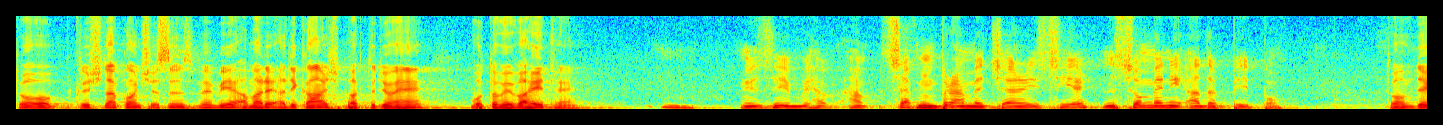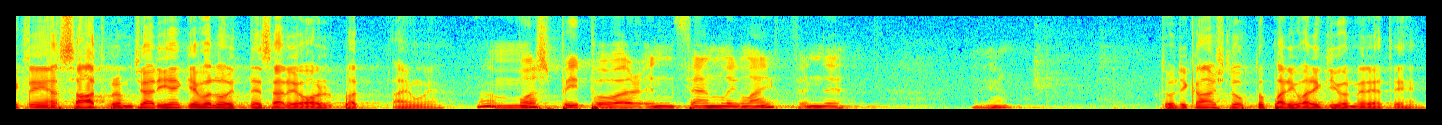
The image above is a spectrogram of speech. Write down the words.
तो कृष्णा कॉन्शियसनेस में भी हमारे अधिकांश भक्त जो हैं वो तो विवाहित हैं You see, we have how- seven brahmacharis here, and so many other people. तो हम देख रहे हैं यहाँ सात ब्रह्मचारी हैं केवल और इतने सारे और भक्त आए हुए हैं Uh, most people are in family life, and the, yeah. तो अधिकांश लोग तो पारिवारिक जीवन में रहते हैं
